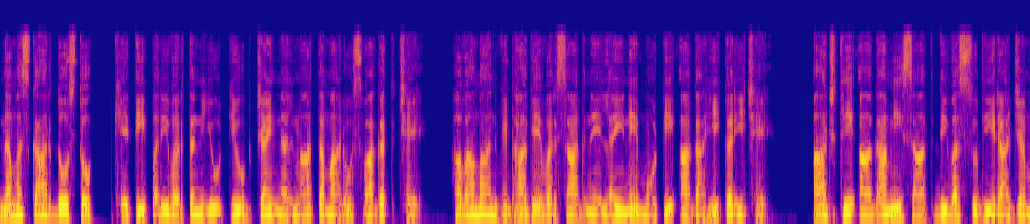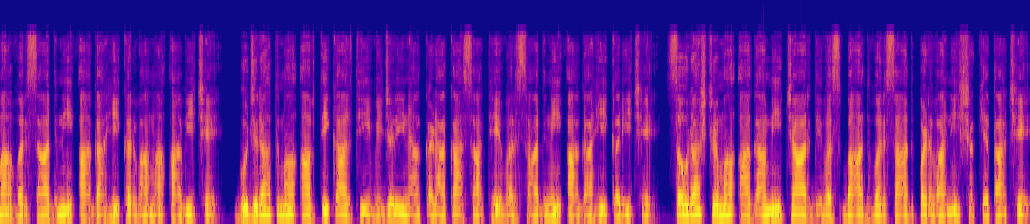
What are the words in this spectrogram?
નમસ્કાર દોસ્તો, ખેતી પરિવર્તન યુટ્યુબ ચેનલમાં તમારું સ્વાગત છે. હવામાન વિભાગે વરસાદને લઈને મોટી આગાહી કરી છે. આજથી આગામી સાત દિવસ સુધી રાજ્યમાં વરસાદની આગાહી કરવામાં આવી છે. ગુજરાતમાં આવતીકાલથી વીજળીના કડાકા સાથે વરસાદની આગાહી કરી છે. સૌરાષ્ટ્રમાં આગામી ચાર દિવસ બાદ વરસાદ પડવાની શક્યતા છે.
